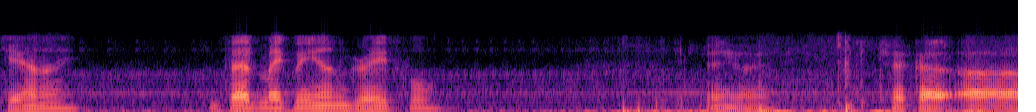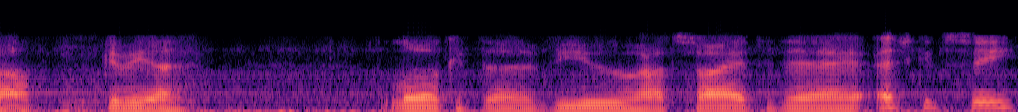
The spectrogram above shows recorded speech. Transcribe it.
can I? Does that make me ungrateful? Anyway, check out uh give you a look at the view outside today. As you can see,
